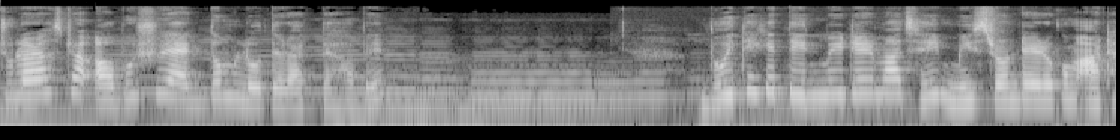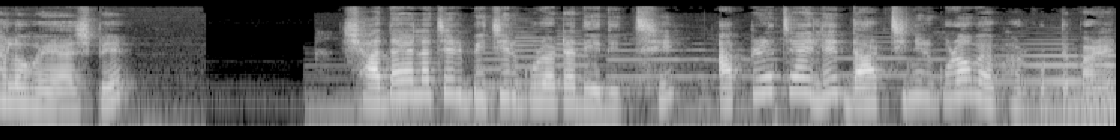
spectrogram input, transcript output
চুলা রাসটা অবশ্যই একদম লোতে রাখতে হবে। দুই থেকে তিন মিনিটের মাঝেই মিশ্রণটা এরকম আঠালো হয়ে আসবে। সাদা এলাচের বিচির গুঁড়াটা দিয়ে দিচ্ছি। আপনারা চাইলে দারচিনির গুঁড়াও ব্যবহার করতে পারেন।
